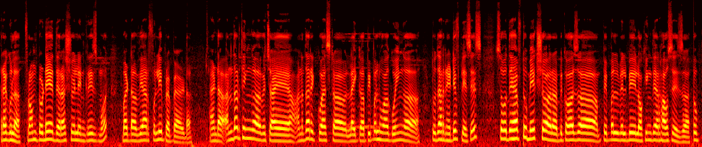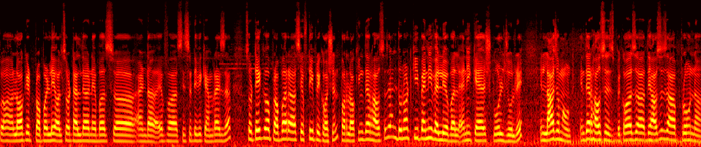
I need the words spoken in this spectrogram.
regular. From today the rush will increase more but uh, we are fully prepared and uh, another thing uh, which i another request uh, like uh, people who are going uh, to their native places so they have to make sure uh, because people will be locking their houses to lock it properly also tell their neighbors and if cctv camera is there. So take a proper safety precaution for locking their houses and do not keep any valuable any cash gold jewelry in large amount in their houses because the houses are prone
